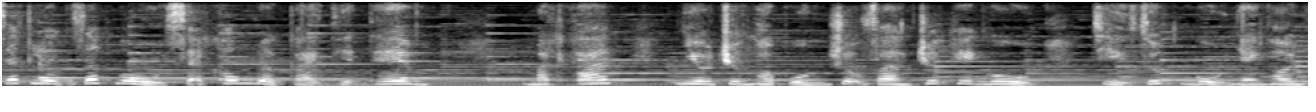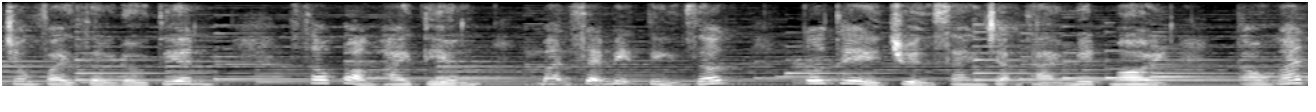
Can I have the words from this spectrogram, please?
Chất lượng giấc ngủ sẽ không được cải thiện thêm. Mặt khác, nhiều trường hợp uống rượu vang trước khi ngủ chỉ giúp ngủ nhanh hơn trong vài giờ đầu tiên. Sau khoảng 2 tiếng, bạn sẽ bị tỉnh giấc, cơ thể chuyển sang trạng thái mệt mỏi, cáu gắt,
